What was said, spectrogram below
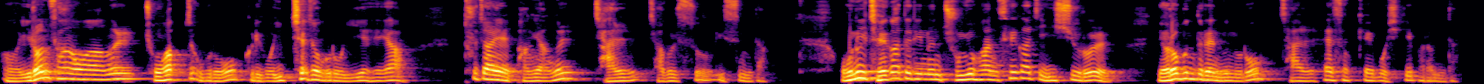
어, 이런 상황을 종합적으로 그리고 입체적으로 이해해야 투자의 방향을 잘 잡을 수 있습니다. 오늘 제가 드리는 중요한 세 가지 이슈를 여러분들의 눈으로 잘 해석해 보시기 바랍니다.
